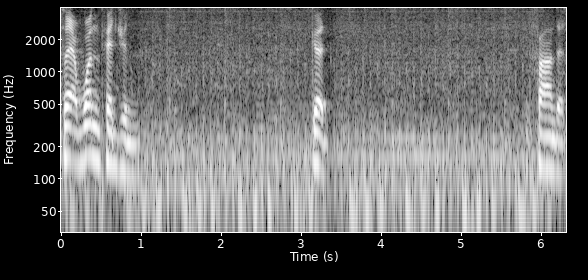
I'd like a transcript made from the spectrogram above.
So yeah, one pigeon. Good. We found it.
